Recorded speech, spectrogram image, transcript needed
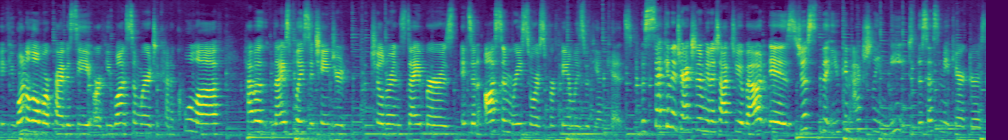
if you want a little more privacy or if you want somewhere to kind of cool off, have a nice place to change your children's diapers. It's an awesome resource for families with young kids. The second attraction I'm gonna talk to you about is just that you can actually meet the Sesame characters.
